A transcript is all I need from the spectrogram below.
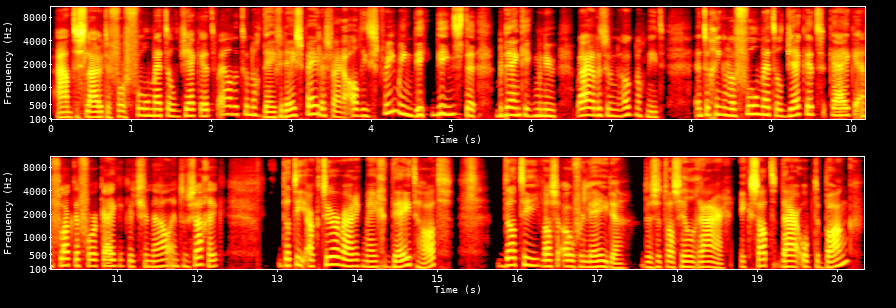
aan te sluiten voor Full Metal Jacket. Wij hadden toen nog DVD-spelers, waren al die streamingdiensten, bedenk ik me nu, waren er toen ook nog niet. En toen gingen we Full Metal Jacket kijken en vlak daarvoor kijk ik het journaal. En toen zag ik dat die acteur waar ik mee gedate had, dat die was overleden. Dus het was heel raar. Ik zat daar op de bank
